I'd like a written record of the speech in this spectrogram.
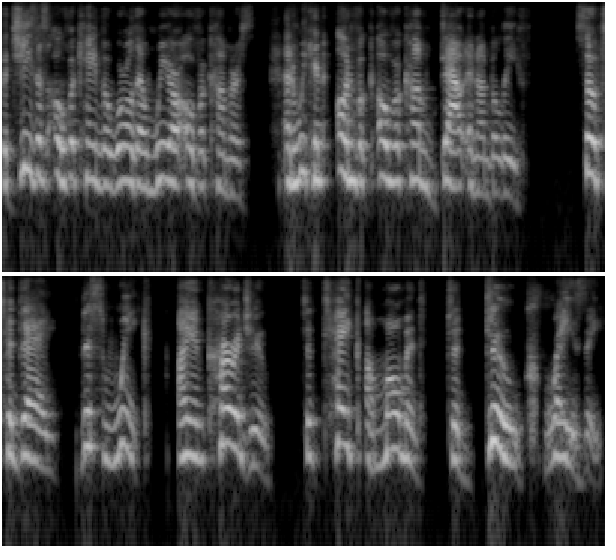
But Jesus overcame the world and we are overcomers and we can un- overcome doubt and unbelief. So today, this week, I encourage you to take a moment to do crazy.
